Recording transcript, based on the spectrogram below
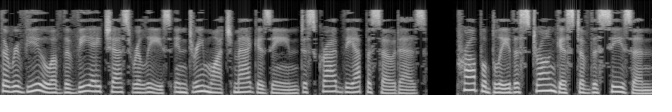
The review of the VHS release in Dreamwatch magazine described the episode as probably the strongest of the season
